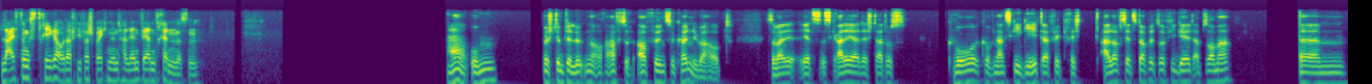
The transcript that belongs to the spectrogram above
Leistungsträger oder vielversprechenden Talent werden trennen müssen. Ah, um bestimmte Lücken auch auffüllen zu können überhaupt. So, weil jetzt ist gerade ja der Status quo, Kovnatski geht, dafür kriegt Alofs jetzt doppelt so viel Geld ab Sommer. Ähm,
